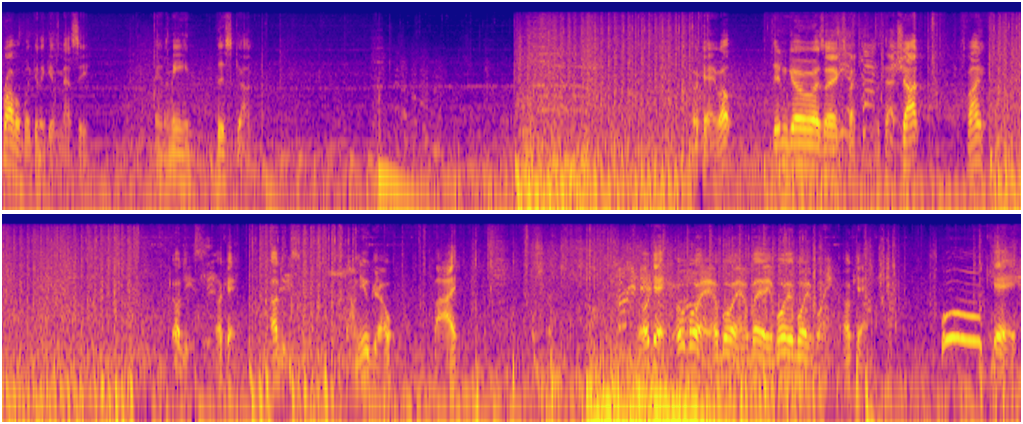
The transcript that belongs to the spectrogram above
probably going to get messy. And I mean, this gun. Okay, well, didn't go as I expected with that shot. It's fine. Oh, geez. Okay. Oh, geez. Down you go. Bye. Okay. Oh, boy. Oh, boy. Oh, boy. Oh, boy. Oh, boy. Oh, boy. Okay. Okay.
